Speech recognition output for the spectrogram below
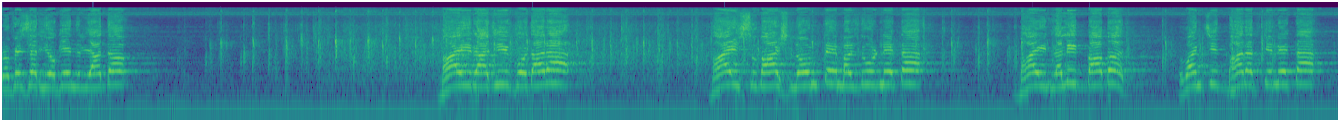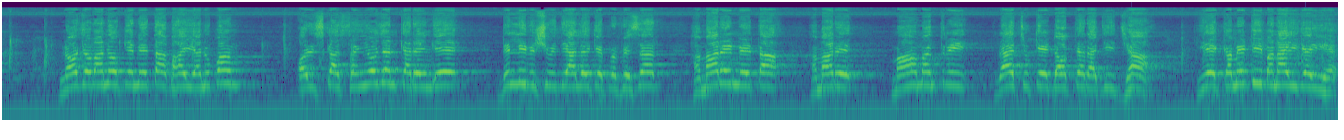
प्रोफेसर योगेंद्र यादव, भाई राजीव गोदारा भाई सुभाष लोमटे, मजदूर नेता, भाई ललित बाबर, वंचित भारत के नेता, नौजवानों के नेता भाई अनुपम, और इसका संयोजन करेंगे दिल्ली विश्वविद्यालय के प्रोफेसर, हमारे नेता, हमारे महामंत्री रह चुके डॉक्टर अजीत झा। ये कमेटी बनाई गई है,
